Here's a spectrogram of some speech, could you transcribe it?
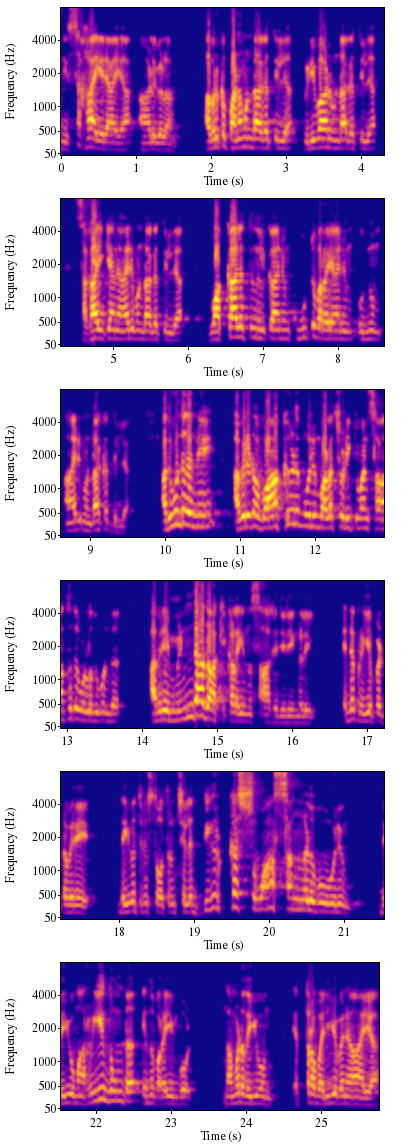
നിസ്സഹായരായ ആളുകളാണ്. അവർക്ക് പണമുണ്ടാകത്തില്ല പിടിപാടുണ്ടാകത്തില്ല സഹായിക്കാൻ ആരും ഉണ്ടാകത്തില്ല വക്കാലത്ത് നിൽക്കാനും കൂട്ടുപറയാനും ഒന്നും ആരും ഉണ്ടാക്കത്തില്ല. അതുകൊണ്ട് തന്നെ അവരുടെ വാക്കുകൾ പോലും വളച്ചൊടിക്കുവാൻ സാധ്യത ഉള്ളതുകൊണ്ട് അവരെ മിണ്ടാതാക്കി കളയുന്ന സാഹചര്യങ്ങളിൽ എന്റെ പ്രിയപ്പെട്ടവരെ ദൈവത്തിന് സ്തോത്രം. ചില ദീർഘശ്വാസങ്ങൾ പോലും ദൈവം അറിയുന്നുണ്ട് എന്ന് പറയുമ്പോൾ നമ്മുടെ ദൈവം എത്ര വലിയവനായ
